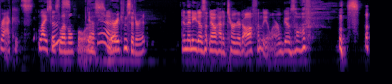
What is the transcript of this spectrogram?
RAC license. It's level four. Yes, Yeah. very considerate. And then he doesn't know how to turn it off when the alarm goes off. so,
